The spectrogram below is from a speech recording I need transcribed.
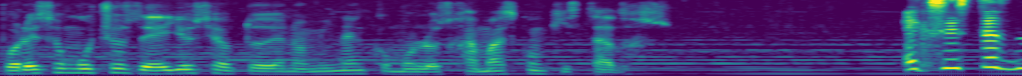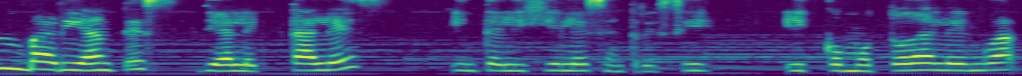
Por eso muchos de ellos se autodenominan como los jamás conquistados. Existen variantes dialectales inteligibles entre sí y como toda lengua,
